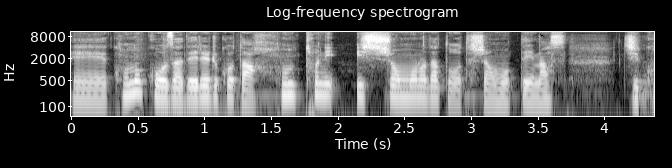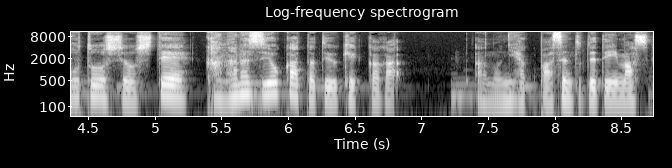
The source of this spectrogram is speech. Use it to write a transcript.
えー、この講座で得れることは本当に一生ものだと私は思っています。自己投資をして必ず良かったという結果があの200%出ています。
